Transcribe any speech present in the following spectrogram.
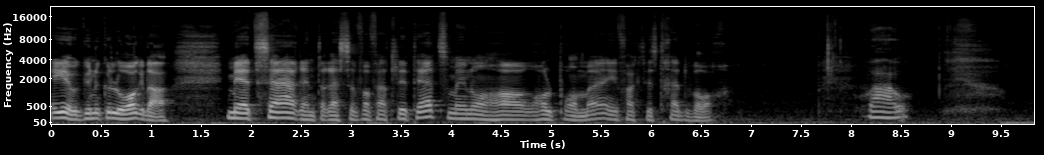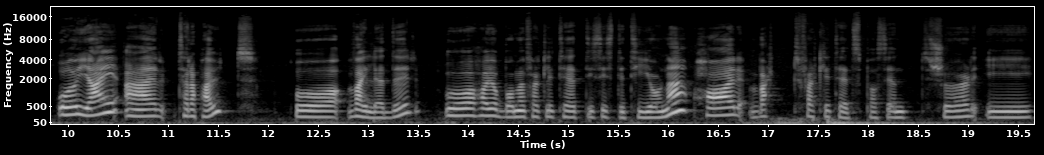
jeg er jo gynekolog, da. Med et særinteresse for fertilitet, som jeg nå har holdt på med i faktisk 30 år. Wow. Og jeg er terapeut og veileder og har jobba med fertilitet de siste ti årene. Har vært fertilitetspasient sjøl i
